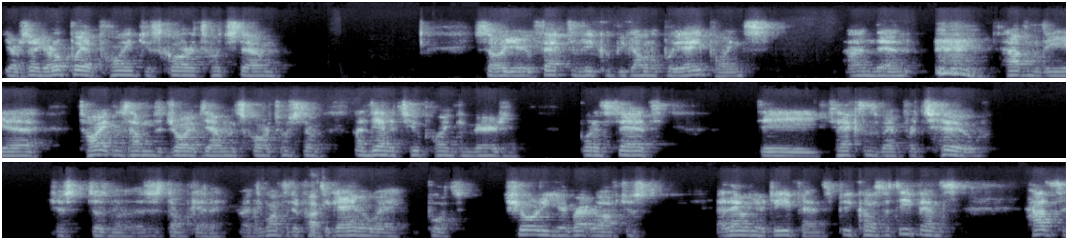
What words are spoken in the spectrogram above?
you're so you're up by a point. You score a touchdown, so you effectively could be going up by eight points and then having the uh, Titans having to drive down and score a touchdown, and then a two point conversion. But instead, the Texans went for two. Just doesn't. I just don't get it. They wanted to put the game away, but surely you're better off just allowing your defense because the defense has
